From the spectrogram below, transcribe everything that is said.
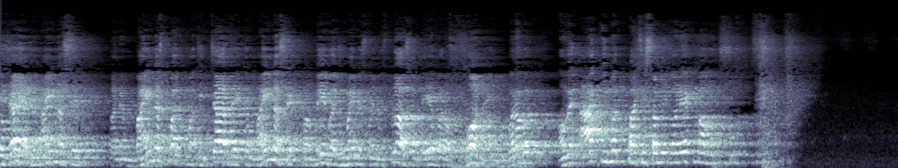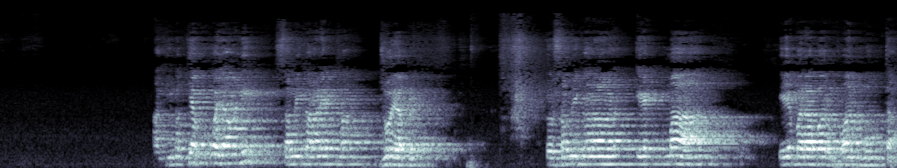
a જાય એટલે માઇનસ 1 અને માઇનસ 5 માંથી 4 જાય તો માઇનસ 1 પણ બે બાજુ માઇનસ માઇનસ પ્લસ, એટલે a બરાબર 1 આવ્યું બરાબર? હવે આ કિંમત પાછી સમીકરણ 1 માં મૂકશું. કિંમત ક્યાં મૂકવા જવાની? સમીકરણ 1 માં જોઈએ આપણે. તો સમીકરણ 1 માં a બરાબર 1 મૂકતા.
